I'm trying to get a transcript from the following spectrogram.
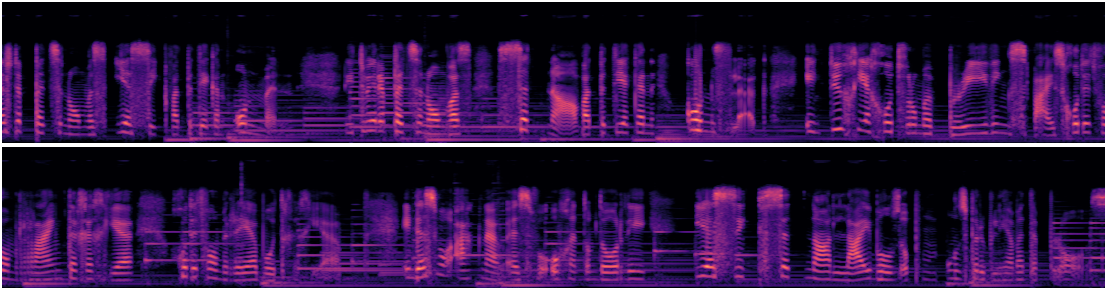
eerste put se naam was Esek wat beteken onmin. Die tweede put se naam was Sitna wat beteken konflik. En toe gee God vir hom 'n breathing space. God het vir hom ruimte gegee. God het vir hom Rehobot gegee. En dis waar ek nou is vir oggend om daardie esiek sit na labels op ons probleme te plaas.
